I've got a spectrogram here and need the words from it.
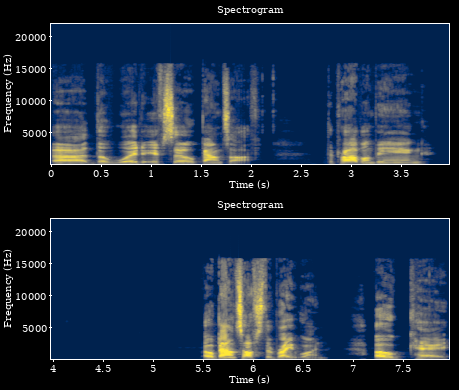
uh, the wood? If so, bounce off. The problem being, oh, bounce off's the right one. Okay,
